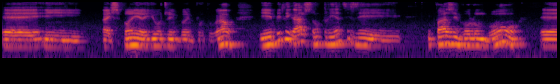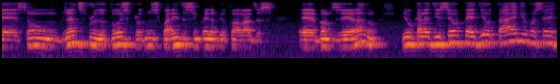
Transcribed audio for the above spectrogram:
é, em, na Espanha e outro em, em, Portugal, e me ligaram, são clientes e, que fazem volume bom, é, são grandes produtores, produzem 40, 50 mil toneladas, é, vamos dizer, ano, e o cara disse, eu pedi o time, você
